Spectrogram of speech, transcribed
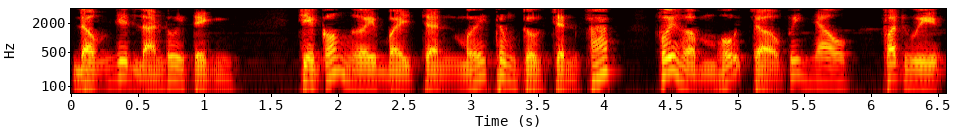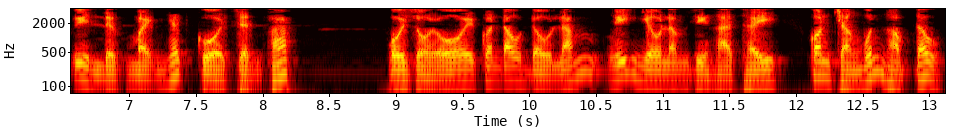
động như là lôi đình. Chỉ có người bày trần mới thông thuộc Trần Pháp, phối hợp hỗ trợ với nhau, phát huy uy lực mạnh nhất của Trần Pháp. Ôi rồi ôi, con đau đầu lắm, nghĩ nhiều làm gì hả thầy, con chẳng muốn học đâu.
